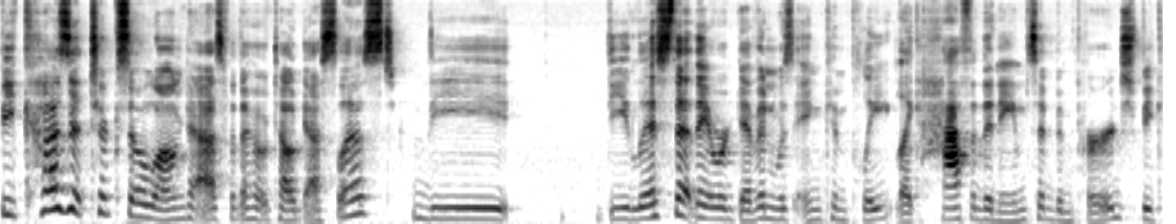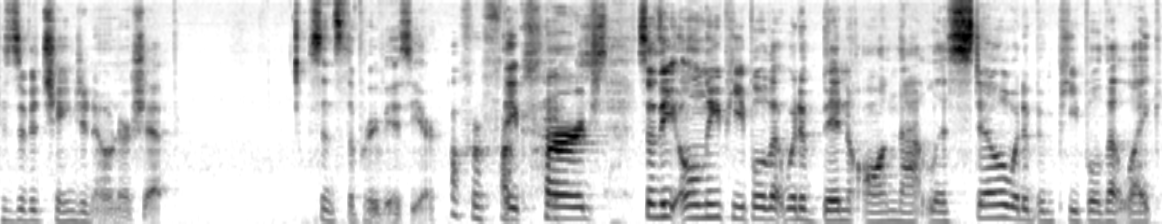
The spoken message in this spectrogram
because it took so long to ask for the hotel guest list, the the list that they were given was incomplete. Like half of the names had been purged because of a change in ownership since the previous year. Oh, for fuck's they purged. sakes. So the only people that would have been on that list still would have been people that like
